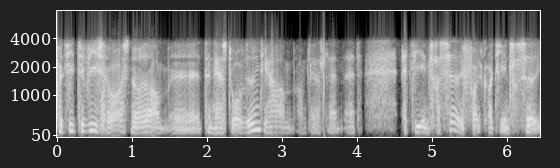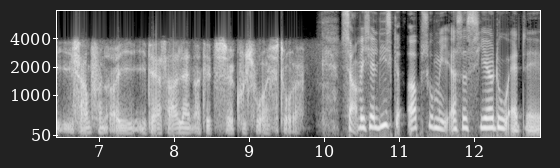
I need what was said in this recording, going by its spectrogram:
Fordi det viser jo også noget om øh, den her store viden, de har om, om deres land, at, at de er interesseret i folk, og de er interesseret i samfundet og i, i deres eget land og dets øh, kultur og historie. Så hvis jeg lige skal opsummere, så siger du, at øh,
